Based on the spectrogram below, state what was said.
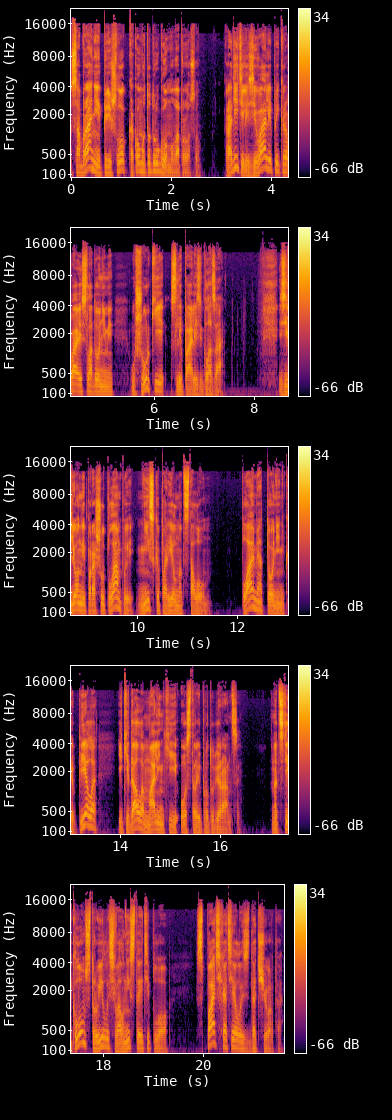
Собрание перешло к какому-то другому вопросу. Родители зевали, прикрываясь ладонями, у Шурки слепались глаза. Зеленый парашют лампы низко парил над столом. Пламя тоненько пело — и кидала маленькие острые протуберанцы. Над стеклом струилось волнистое тепло. Спать хотелось до черта.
